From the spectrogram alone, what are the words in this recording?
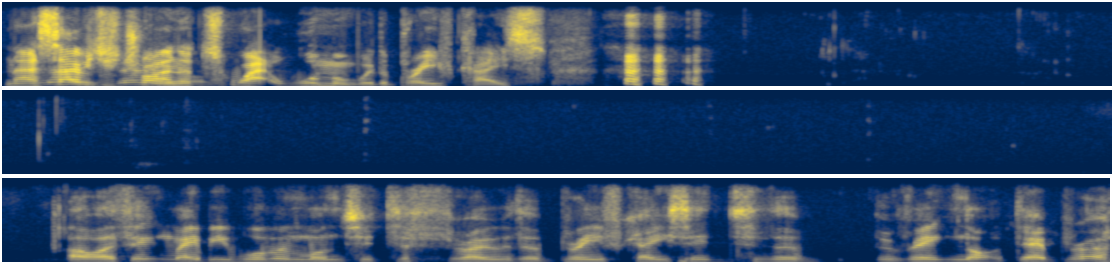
Now Savage is trying to twat woman with a briefcase. Oh, I think maybe woman wanted to throw the briefcase into the, the ring, not Deborah.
